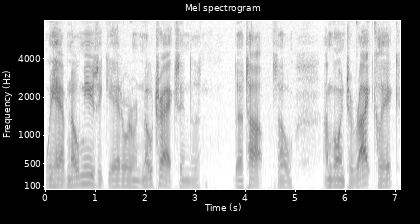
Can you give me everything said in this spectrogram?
We have no music yet or no tracks in the, the top. So I'm going to right click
